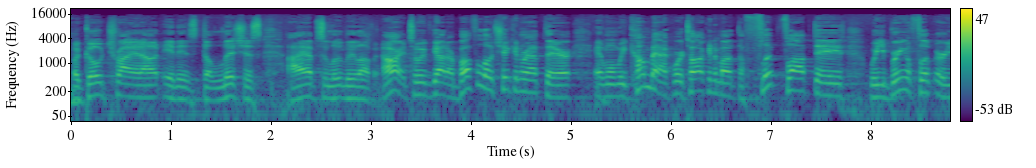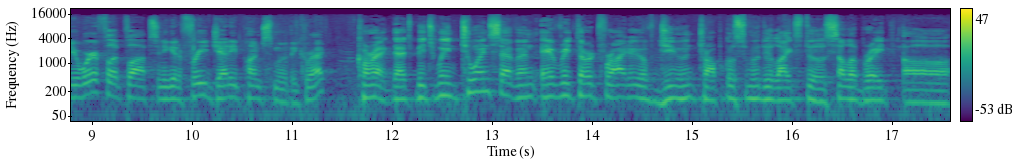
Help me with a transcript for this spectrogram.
but go try it out. It is delicious. I absolutely love it. All right, so we've got our buffalo chicken wrap there, and when we come back, we're talking about the flip flop days where you bring a flip or you wear flip flops and you get a free Jetty Punch smoothie. Correct? Correct. That's between 2 and 7 every third Friday of June. Tropical Smoothie likes to celebrate uh,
